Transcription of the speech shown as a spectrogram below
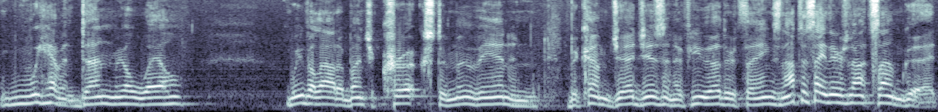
We haven't done real well. We've allowed a bunch of crooks to move in and become judges and a few other things. Not to say there's not some good.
